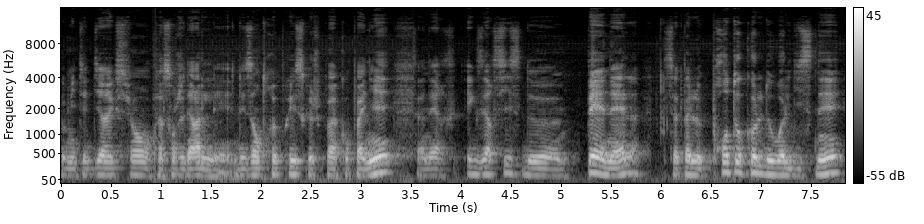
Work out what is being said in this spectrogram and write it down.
comités de direction, de façon générale, les, les entreprises que je peux accompagner, c'est un er- exercice de PNL qui s'appelle le protocole de Walt Disney.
